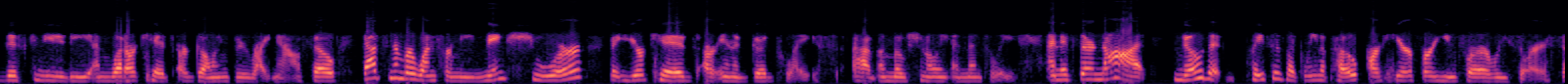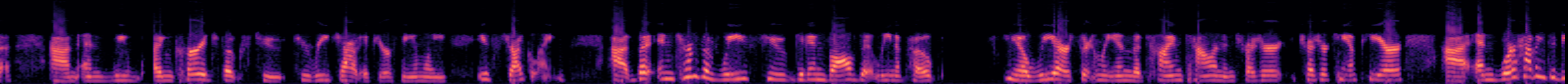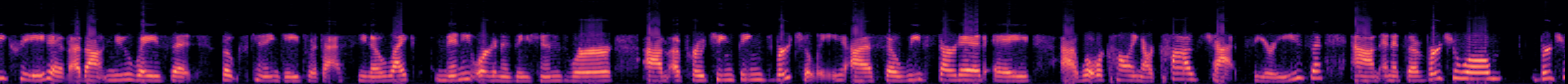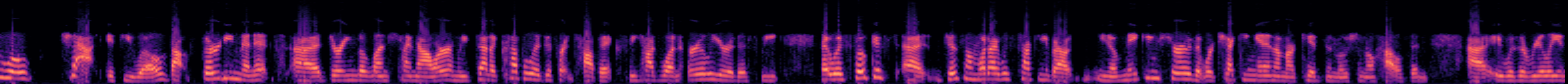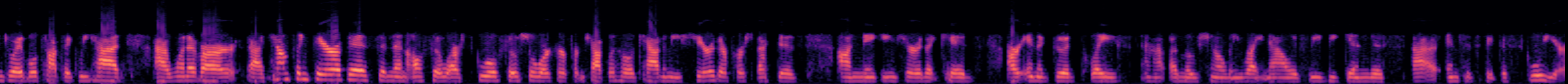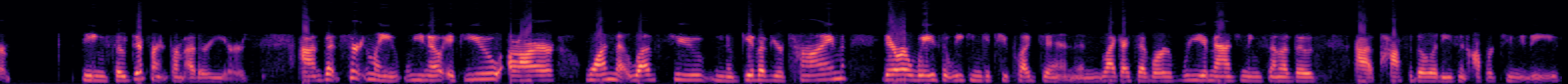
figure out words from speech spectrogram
this community and what our kids are going through right now. So that's number one for me. Make sure that your kids are in a good place um, emotionally and mentally. And if they're not, know that places like Lena Pope are here for you for a resource. Um, and we encourage folks to, to reach out if your family is struggling. Uh, but in terms of ways to get involved at Lena Pope, you know, we are certainly in the time, talent, and treasure treasure camp here, uh, and we're having to be creative about new ways that folks can engage with us. You know, like many organizations, we're um, approaching things virtually. Uh, so we've started a uh, what we're calling our Cause Chat series, um, and it's a virtual virtual chat, if you will, about 30 minutes uh, during the lunchtime hour, and we've done a couple of different topics. We had one earlier this week that was focused uh, just on what I was talking about, you know, making sure that we're checking in on our kids' emotional health, and uh, it was a really enjoyable topic. We had uh, one of our uh, counseling therapists and then also our school social worker from Chapel Hill Academy share their perspectives on making sure that kids are in a good place uh, emotionally right now as we begin this uh, anticipate this school year being so different from other years. Um, but certainly, you know, if you are one that loves to, you know, give of your time, there are ways that we can get you plugged in. And like I said, we're reimagining some of those uh, possibilities and opportunities.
